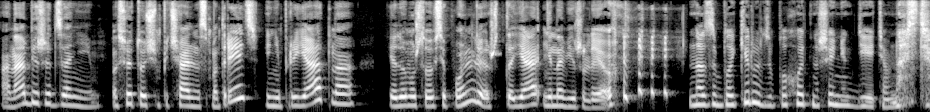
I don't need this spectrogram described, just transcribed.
Она бежит за ним. Но все это очень печально смотреть и неприятно. Я думаю, что вы все поняли, что я ненавижу Лео. Нас заблокируют за плохое отношение к детям, Настя.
